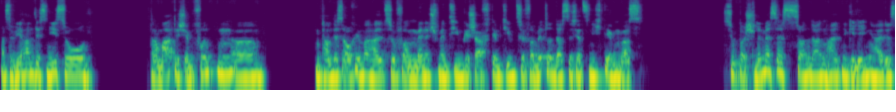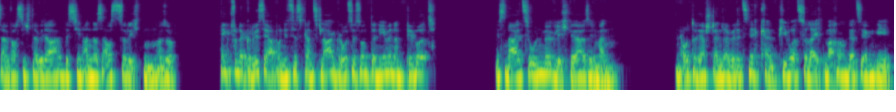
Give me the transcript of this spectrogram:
Also wir haben das nie so dramatisch empfunden äh, und haben das auch immer halt so vom Management-Team geschafft, dem Team zu vermitteln, dass das jetzt nicht irgendwas super Schlimmes ist, sondern halt eine Gelegenheit ist, einfach sich da wieder ein bisschen anders auszurichten. Also hängt von der Größe ab und es ist ganz klar, ein großes Unternehmen, ein Pivot ist nahezu unmöglich. Gell? Also ich meine, mhm. ein Autohersteller wird jetzt nicht kein Pivot so leicht machen und jetzt irgendwie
